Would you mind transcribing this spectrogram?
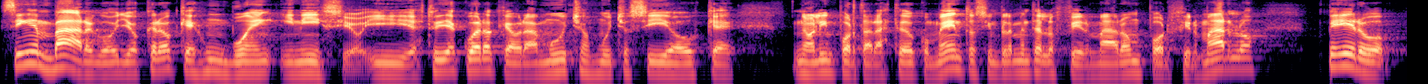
Sin embargo, yo creo que es un buen inicio y estoy de acuerdo que habrá muchos, muchos CEOs que no le importará este documento, simplemente lo firmaron por firmarlo, pero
